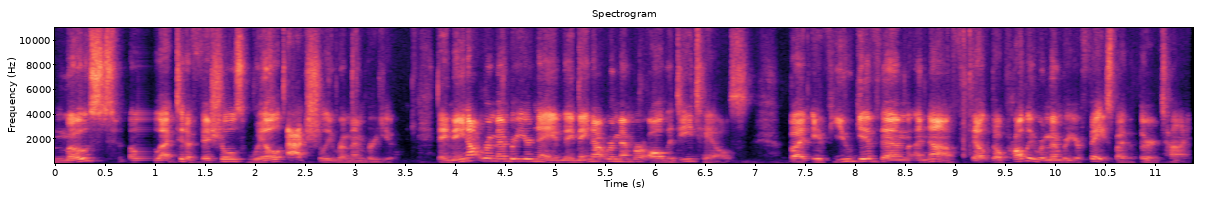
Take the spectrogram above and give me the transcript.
most elected officials will actually remember you. They may not remember your name, they may not remember all the details, but if you give them enough, they'll, they'll probably remember your face by the third time.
